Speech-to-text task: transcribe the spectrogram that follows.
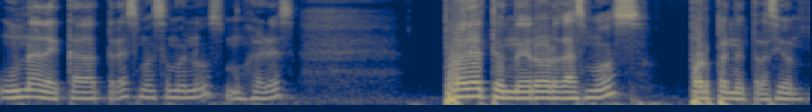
una de cada tres más o menos mujeres, puede tener orgasmos por penetración.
